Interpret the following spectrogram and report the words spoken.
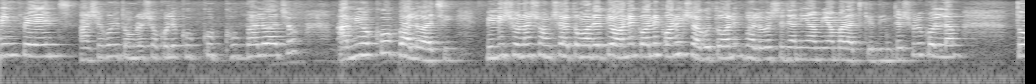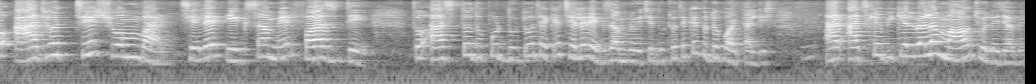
মর্নিং ফ্রেন্ডস আশা করি তোমরা সকলে খুব খুব খুব ভালো আছো। আমিও খুব ভালো আছি। মিলি সোনার সংসারে তোমাদেরকে অনেক অনেক অনেক স্বাগত, অনেক ভালোবাসা জানিয়ে আমি আমার আজকের দিনটা শুরু করলাম। তো আজ হচ্ছে সোমবার, ছেলের এক্সামের ফার্স্ট ডে তো আজ তো দুপুর দুটো থেকে ছেলের এক্সাম রয়েছে, দুটো থেকে দুটো পঁয়তাল্লিশ। আর আজকে বিকেলবেলা মাও চলে যাবে।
